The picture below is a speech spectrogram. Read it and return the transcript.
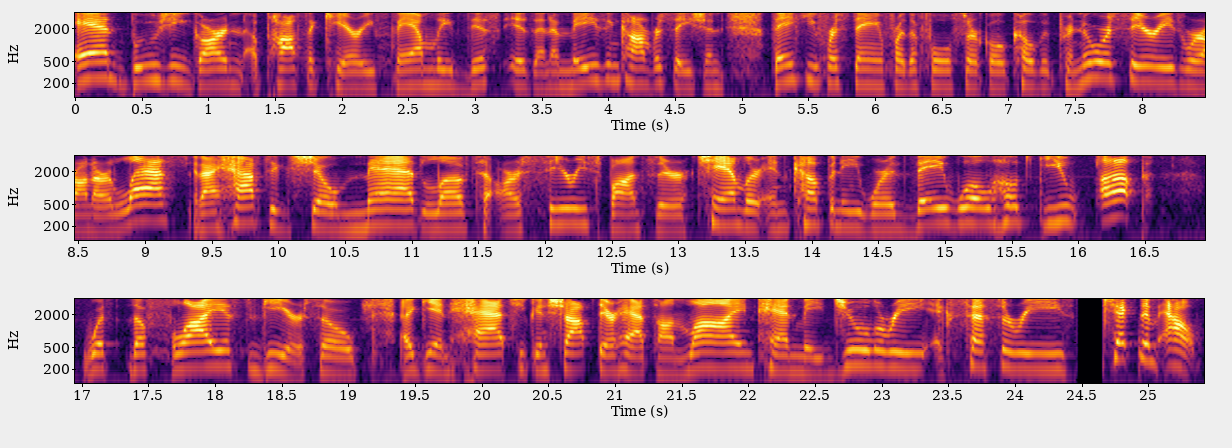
and Bougie Garden Apothecary Family. This is an amazing conversation. Thank you for staying for the Full Circle COVIDpreneur series. We're on our last, and I have to show mad love to our series sponsor, Chandler and Company, where they will hook you up with the flyest gear. So, again, hats, you can shop their hats online, handmade jewelry, accessories. Check them out.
